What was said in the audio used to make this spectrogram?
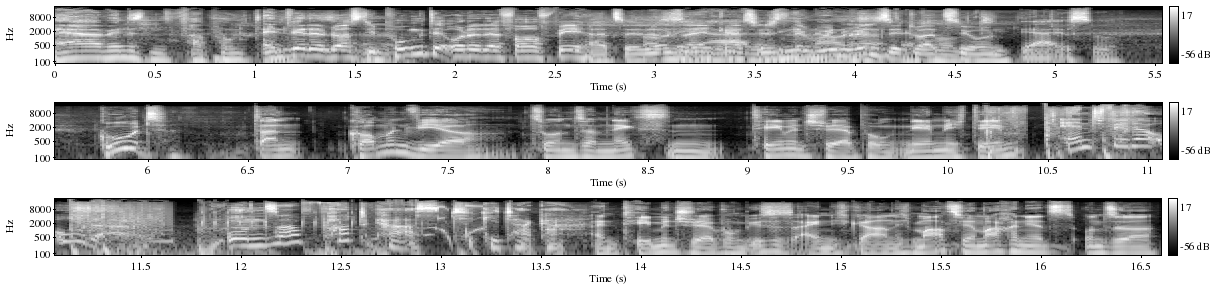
ja, mindestens ein paar Punkte. Entweder du hast die Punkte oder der VfB hat sie. Das, ist, ja, das ist eine genau Win-Win-Situation. Ja, ist so. Gut, dann kommen wir zu unserem nächsten Themenschwerpunkt, nämlich dem Entweder oder. Unser Podcast Tiki Taka. Ein Themenschwerpunkt ist es eigentlich gar nicht. Marz, wir machen jetzt unser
